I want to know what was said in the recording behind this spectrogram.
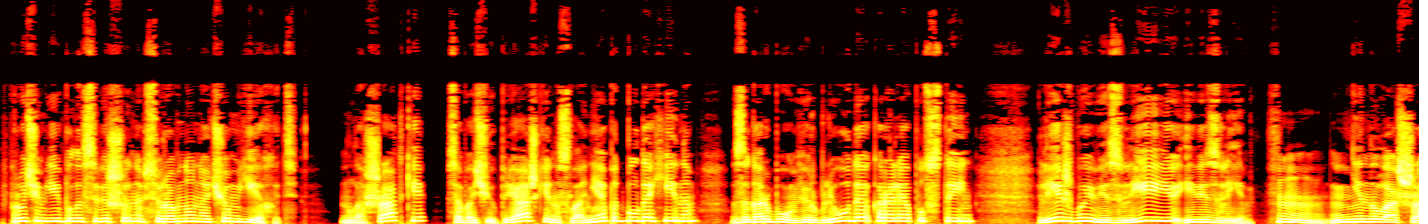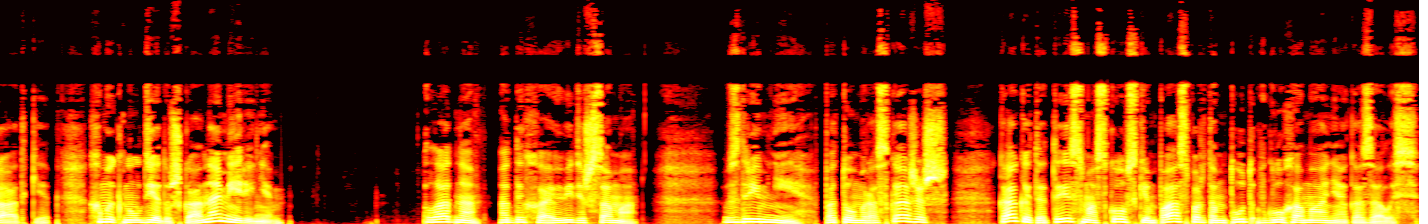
Впрочем, ей было совершенно все равно, на чем ехать. На лошадке в собачьей упряжке, на слоне под балдахином, за горбом верблюда, короля пустынь, лишь бы везли ее и везли. «Хм, не на лошадке», — хмыкнул дедушка, — «а намерение». «Ладно, отдыхай, увидишь сама. Вздремни, потом расскажешь, как это ты с московским паспортом тут в глухомане оказалась.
